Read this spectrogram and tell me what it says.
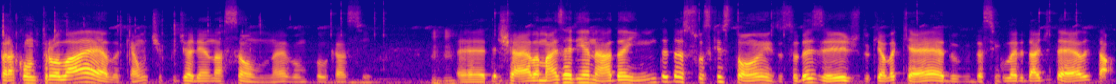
para controlar ela, que é um tipo de alienação, né? Vamos colocar assim. Uhum. É, deixar ela mais alienada ainda das suas questões, do seu desejo, do que ela quer, do, da singularidade dela e tal.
